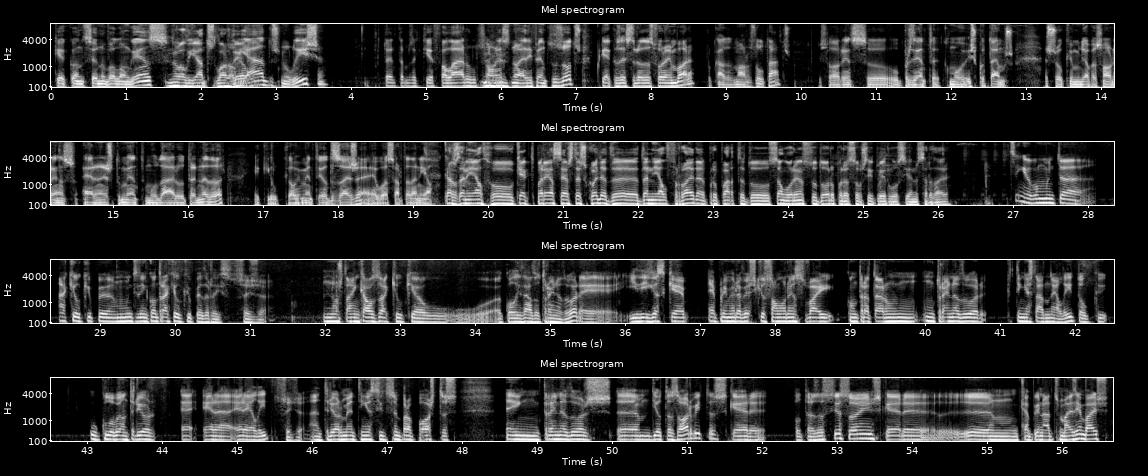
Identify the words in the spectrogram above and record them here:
que aconteceu no Valonguense no Aliados de Lordelo. No Aliados, no Lixa. E, portanto estamos aqui a falar o São uhum. Lourenço não é diferente dos outros. Porque é que os ex foram embora? Por causa de maus resultados E o São Lourenço, o presidente, como escutamos, achou que o melhor para o São Lourenço era neste momento mudar o treinador. E aquilo que obviamente eu desejo é boa sorte a Daniel. Carlos Daniel, o que é que te parece esta escolha de Daniel Ferreira por parte do São Lourenço do Douro para substituir Luciano Sardeira? Sim, eu vou muito a, àquilo que o, muito de encontrar aquilo que o Pedro disse, ou seja, não está em causa aquilo que é o, a qualidade do treinador é, e diga-se que é, é a primeira vez que o São Lourenço vai contratar um, um treinador que tinha estado na elite ou que o clube anterior é, era, era elite, ou seja, anteriormente tinha sido sempre apostas em treinadores um, de outras órbitas, quer outras associações, quer um, campeonatos mais em baixo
